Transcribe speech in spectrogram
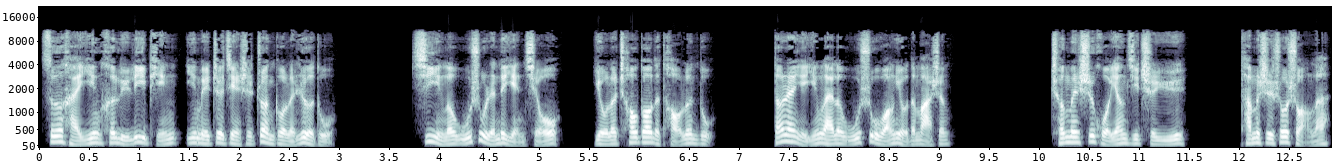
孙海英和吕丽萍因为这件事赚够了热度。吸引了无数人的眼球，有了超高的讨论度，当然也迎来了无数网友的骂声。城门失火殃及池鱼，他们是说爽了。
